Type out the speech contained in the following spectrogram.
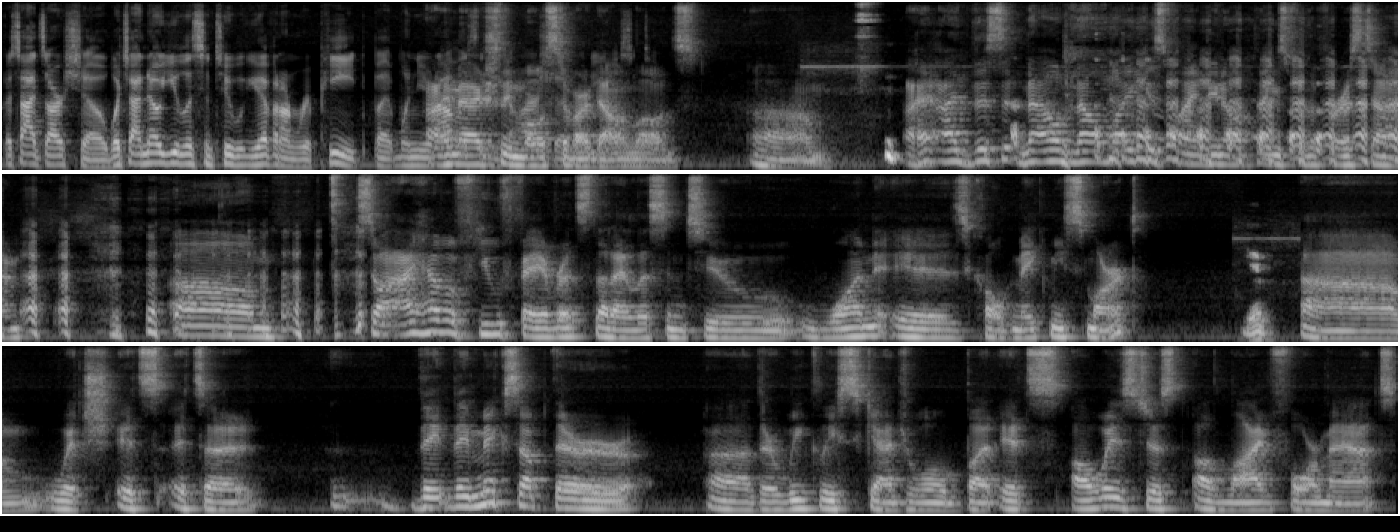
besides our show, which I know you listen to, you have it on repeat. But when you're I'm actually listening to most show, of our what do you listen to? downloads. Um, I, I this is- now now Mike is finding out things for the first time. Um, so I have a few favorites that I listen to. One is called "Make Me Smart." Yep. Um, which it's it's a they they mix up their uh, their weekly schedule, but it's always just a live format.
